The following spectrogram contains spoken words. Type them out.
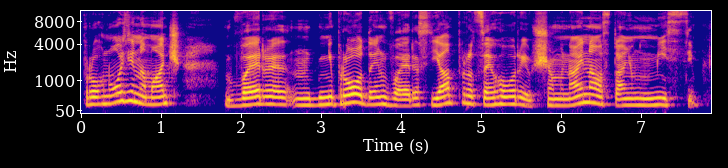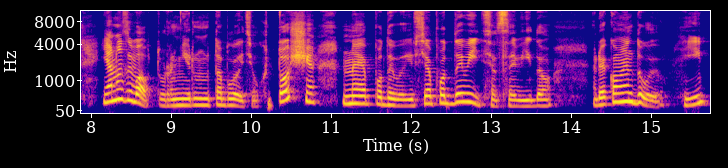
прогнозі на матч Вере... Дніпро 1 Верес. Я про це говорив, що Минай на останньому місці. Я називав турнірну таблицю. Хто ще не подивився, подивіться це відео. Рекомендую. І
